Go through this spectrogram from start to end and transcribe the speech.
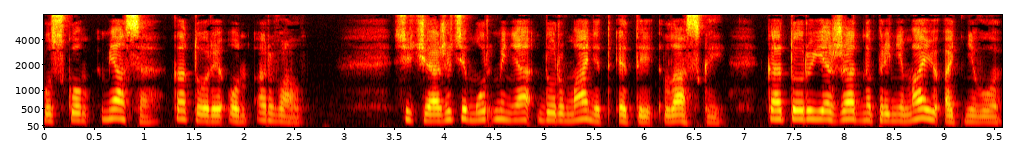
куском мяса, которое он рвал. Сейчас же Тимур меня дурманит этой лаской, которую я жадно принимаю от него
